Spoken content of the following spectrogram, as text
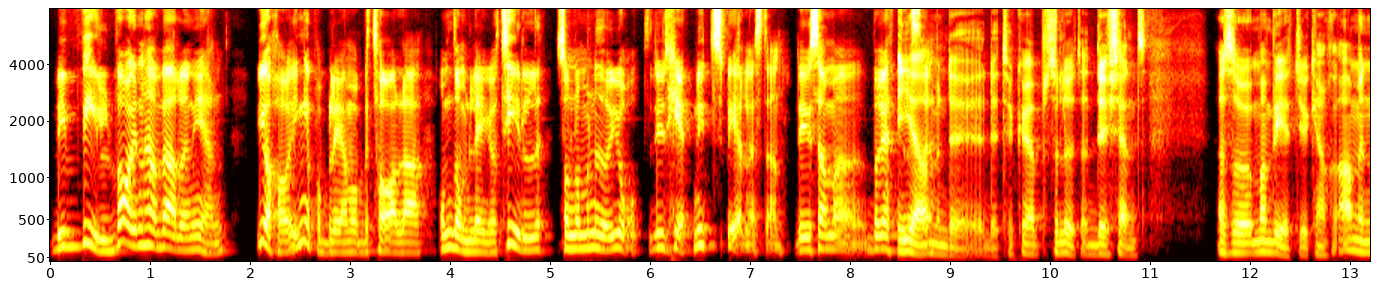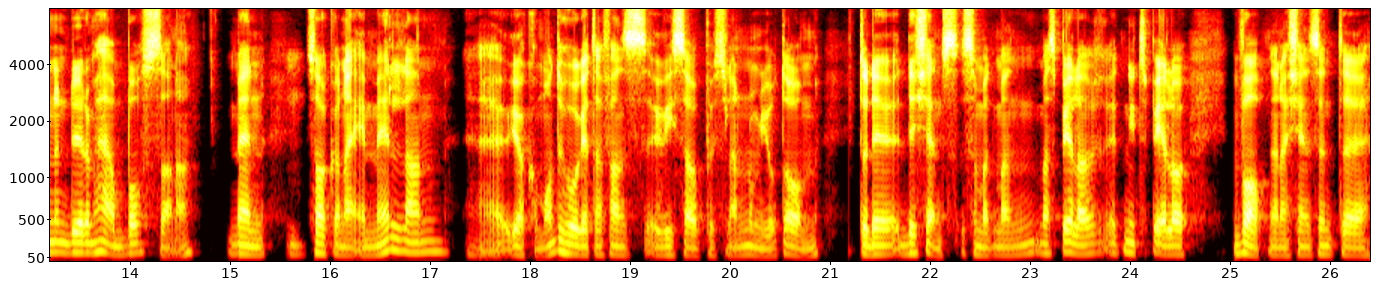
Vi vill vara i den här världen igen. Jag har inga problem att betala om de lägger till som de nu har gjort. Det är ju ett helt nytt spel nästan. Det är ju samma berättelse. Ja, men det, det tycker jag absolut att det känns. Alltså man vet ju kanske, ja men det är de här bossarna. Men Mm. sakerna emellan. Eh, jag kommer inte ihåg att det fanns vissa av pusslarna de gjort om. Så det, det känns som att man, man spelar ett nytt spel och vapnena känns inte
